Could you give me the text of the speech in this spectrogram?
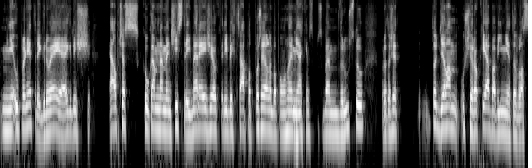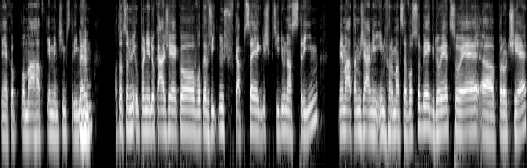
mě úplně triggeruje, je, když já občas koukám na menší streamery, že jo, který bych třeba podpořil nebo pomohl jim hmm. nějakým způsobem v růstu, protože to dělám už roky a baví mě to vlastně jako pomáhat těm menším streamerům. Mm-hmm. A to, co mě úplně dokáže jako otevřít nůž v kapse, je když přijdu na stream, nemá tam žádný informace o sobě, kdo je, co je, uh, proč je,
